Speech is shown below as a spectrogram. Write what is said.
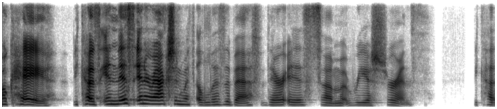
Okay, because in this interaction with Elizabeth, there is some reassurance. Because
